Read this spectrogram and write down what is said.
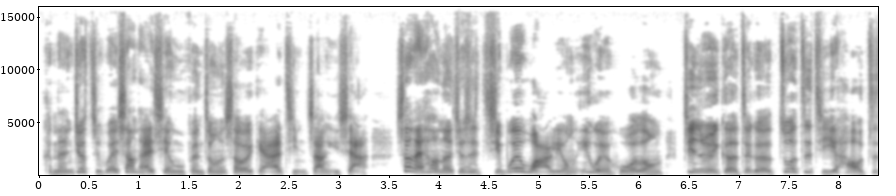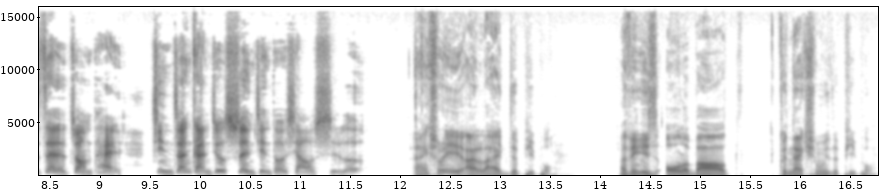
可能就只会上台前五分钟稍微给他紧张一下，上台后呢，就是极不会瓦龙，一尾活龙，进入一个这个做自己好自在的状态。紧张感就瞬间都消失了。Actually, I like the people. I think it's all about connection with the people.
